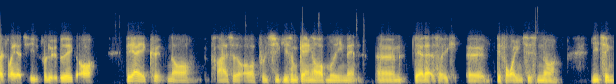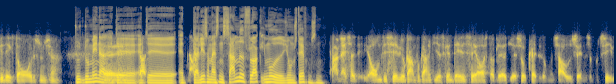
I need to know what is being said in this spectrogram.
refererer til hele forløbet, ikke? Og det er ikke kønt, når presse og politik ligesom ganger op mod en mand. Øhm, det er det altså ikke. Øh, det får en til sådan at lige tænke lidt ekstra over det, synes jeg. Du, du mener, øh, at, øh, at, øh, at der ligesom er sådan en samlet flok imod Jon Steffensen? Jamen altså, jo, men det ser vi jo gang på gang, de her skandalesager også, der bliver de her såkaldte dokumentarudsendelser på tv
